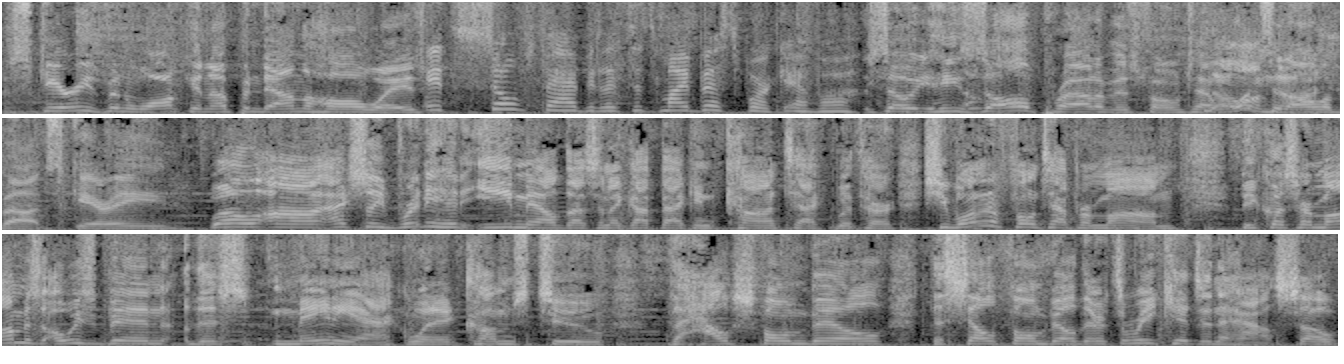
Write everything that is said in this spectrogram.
Scary's been walking up and down the hallways. It's so fabulous. It's my best work ever. So he's all proud of his phone tap. No, What's I'm it all about, Scary? Well, uh, actually, Brittany had emailed us, and I got back in contact with her. She wanted to phone tap her mom because her mom has always been this maniac when it comes to the house phone bill, the cell phone bill. There are three kids in the house. So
